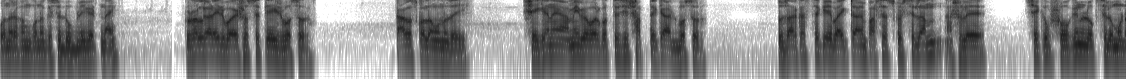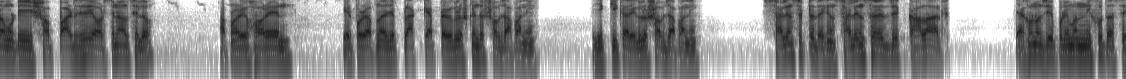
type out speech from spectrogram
কোনোরকম কোনো কিছু ডুপ্লিকেট নাই। টোটাল গাড়ির বয়স হচ্ছে তেইশ বছর। কাগজ কলম অনুযায়ী। সেইখানে আমি ব্যবহার করতেছি সাত থেকে আট বছর। তো যার কাছ থেকে এই বাইকটা আমি পারচেস করছিলাম, আসলে সে খুব শৌখিন লোক ছিল মোটামুটি, সব পার্টসই অরিজিনাল ছিল। আপনার এই হরেন, এরপরে আপনার যে প্লাগ ক্যাপটা এগুলো কিন্তু সব জাপানি। এই যে কিকার এগুলো সব জাপানি। সাইলেন্সারটা দেখেন সাইলেন্সারের যে কালার এখনও যে পরিমাণ নিখুঁত আছে,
